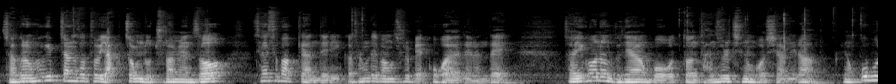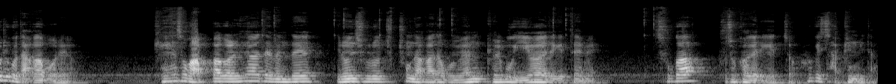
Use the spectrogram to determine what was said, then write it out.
자 그럼 흙 입장에서도 약점 노출하면서 세수밖에 안 되니까 상대방 수를 메꿔 가야 되는데 자 이거는 그냥 뭐 어떤 단수를 치는 것이 아니라 그냥 꼬부리고 나가버려요. 계속 압박을 해야 되는데 이런 식으로 쭉쭉 나가다 보면 결국 이어야 되기 때문에 수가 부족하게 되겠죠. 흙이 잡힙니다.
